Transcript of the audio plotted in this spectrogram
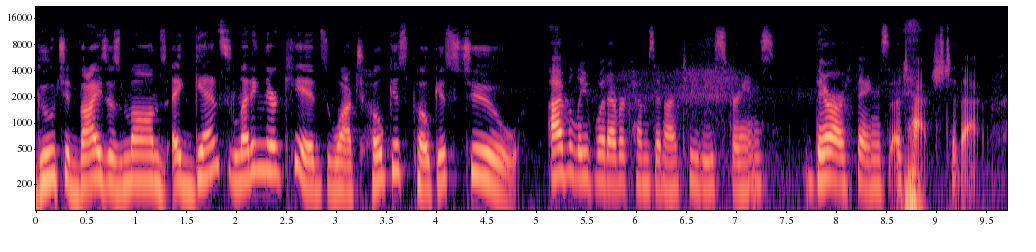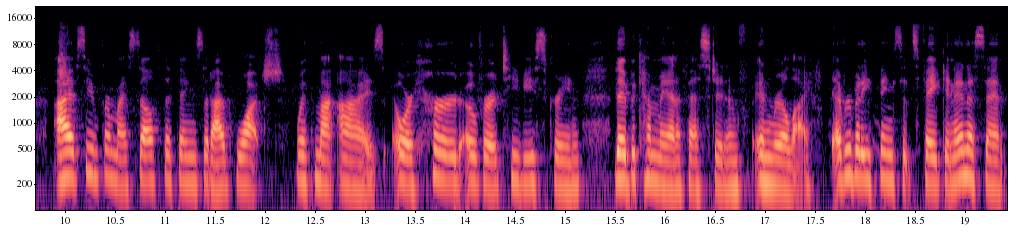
Gooch advises moms against letting their kids watch Hocus Pocus 2. I believe whatever comes in our TV screens, there are things attached to that. I have seen for myself the things that I've watched with my eyes or heard over a TV screen, they become manifested in, in real life. Everybody thinks it's fake and innocent,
